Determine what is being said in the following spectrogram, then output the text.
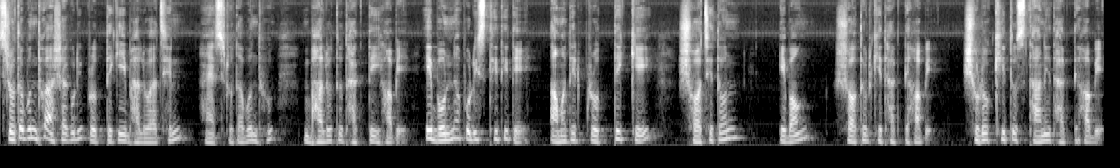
শ্রোতা বন্ধু, আশা করি প্রত্যেকেই ভালো আছেন। হ্যাঁ শ্রোতা বন্ধু, ভালো তো থাকতেই হবে। এই বন্যা পরিস্থিতিতে আমাদের প্রত্যেককে সচেতন এবং সতর্কে থাকতে হবে। সুরক্ষিত স্থানে থাকতে হবে।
